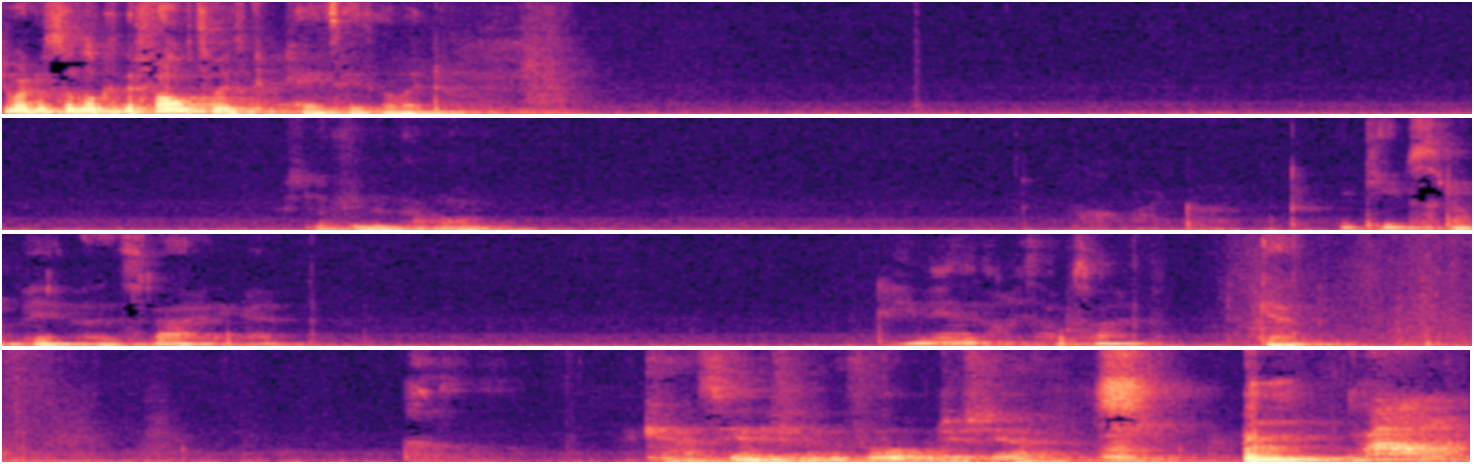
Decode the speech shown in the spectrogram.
Do you want us to look at the photo as K2's going? nothing in that one. Oh, it keeps stopping and starting again. Can you hear the noise outside? Again. I can't see anything in the photo just yet. Wrong.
